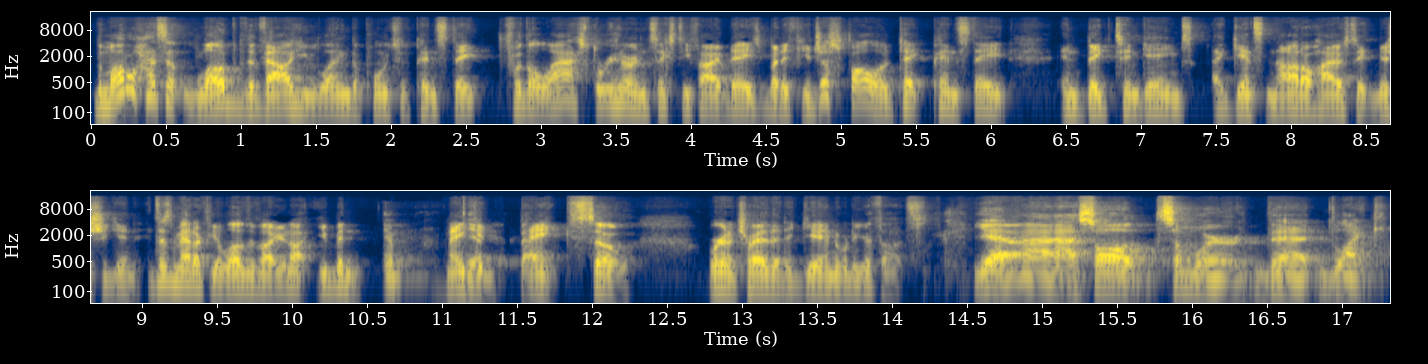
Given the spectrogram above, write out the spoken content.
the model hasn't loved the value laying the points with Penn State for the last 365 days. But if you just follow, take Penn State in Big Ten games against not Ohio State, Michigan, it doesn't matter if you love the value or not. You've been yep. making yep. bank. So we're going to try that again. What are your thoughts? Yeah, I saw somewhere that like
